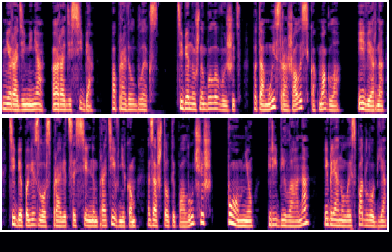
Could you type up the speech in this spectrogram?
«Не ради меня, а ради себя», — поправил Блэкс. «Тебе нужно было выжить, потому и сражалась как могла. И верно, тебе повезло справиться с сильным противником, за что ты получишь... Помню, перебила она и глянула из-под лобья.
